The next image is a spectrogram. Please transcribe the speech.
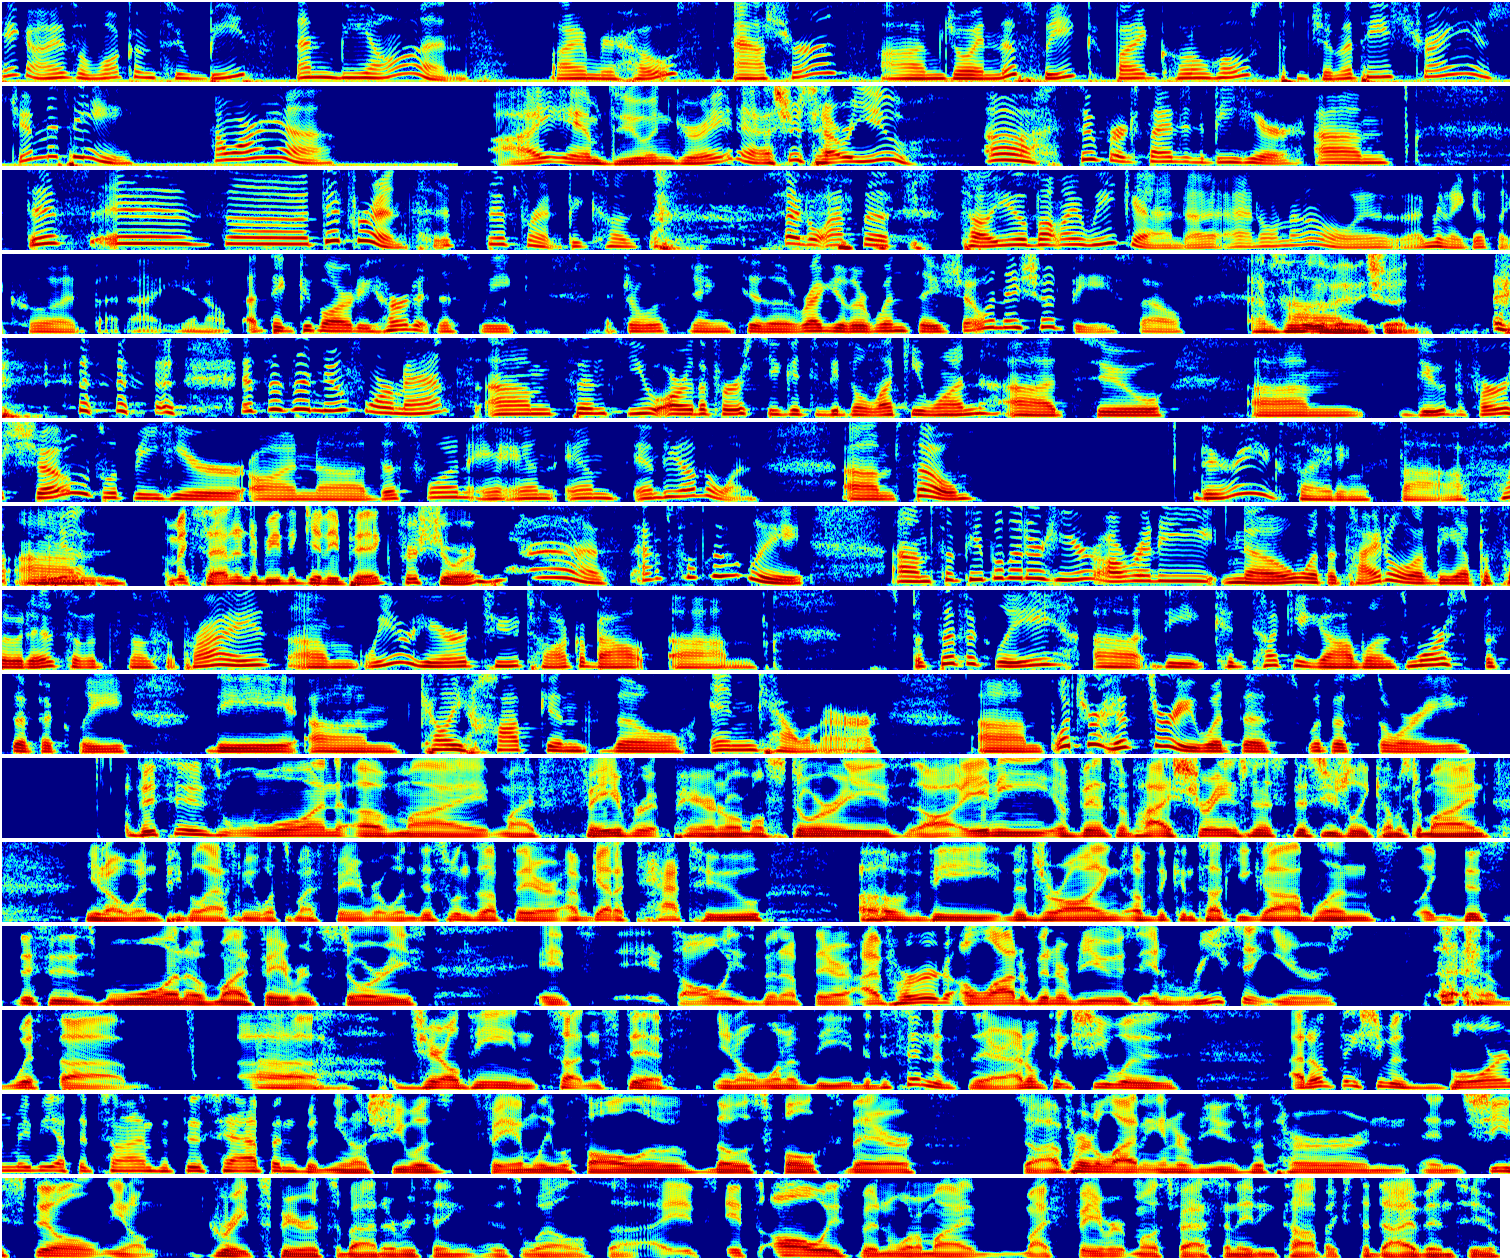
Hey guys, and welcome to Beasts and Beyond. I am your host, Asherz. I'm joined this week by co-host Jimothy Strange. Jimothy, how are you? I am doing great, Asherz. How are you? Oh, super excited to be here. Um, this is uh, different. It's different because I don't have to tell you about my weekend. I, I don't know. I, I, mean, I guess I could, but I, you know, I think people already heard it this week if they're listening to the regular Wednesday show, and they should be. So, absolutely, um, they should. this is a new format. Um, since you are the first, you get to be the lucky one uh, to um, do the first shows with me here on uh, this one and and and the other one. Um, so very exciting stuff. Um, yeah. I'm excited to be the guinea pig for sure. Yes, absolutely. Um, so people that are here already know what the title of the episode is, so it's no surprise. Um, we are here to talk about um, specifically uh, the Kentucky Goblins, more specifically the um, Kelly Hopkinsville encounter. Um, what's your history with this with this story? This is one of my my favorite paranormal stories. Uh, any events of high strangeness, this usually comes to mind. You know, when people ask me what's my favorite one, this one's up there. I've got a tattoo of the the drawing of the Kentucky Goblins. Like this, this is one of my favorite stories it's it's always been up there. I've heard a lot of interviews in recent years with um, uh, Geraldine Sutton Stith, you know, one of the the descendants there. I don't think she was I don't think she was born maybe at the time that this happened, but you know, she was family with all of those folks there. So I've heard a lot of interviews with her and and she's still, you know, great spirits about everything as well. So it's it's always been one of my my favorite most fascinating topics to dive into.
